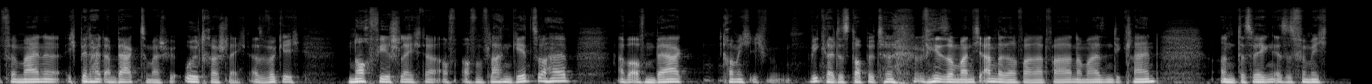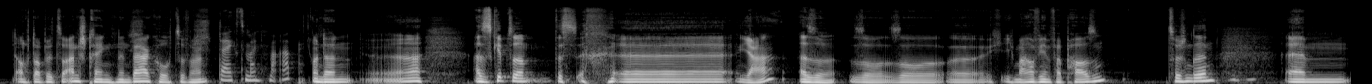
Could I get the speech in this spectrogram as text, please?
für meine, ich bin halt am Berg zum Beispiel ultra schlecht. Also wirklich noch viel schlechter. Auf, auf dem Flachen geht so halb, aber auf dem Berg komme ich, ich wiege halt das Doppelte wie so manch anderer Fahrradfahrer. Normal sind die klein. Und deswegen ist es für mich auch doppelt so anstrengend, einen Berg hochzufahren. Steigst manchmal ab. Und dann, ja, Also es gibt so das äh, ja, also so so äh, ich, ich mache auf jeden Fall Pausen zwischendrin, mhm. ähm,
